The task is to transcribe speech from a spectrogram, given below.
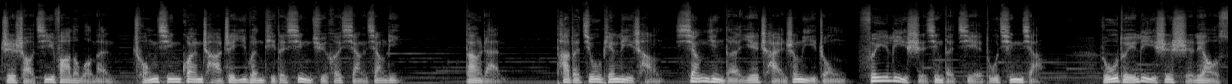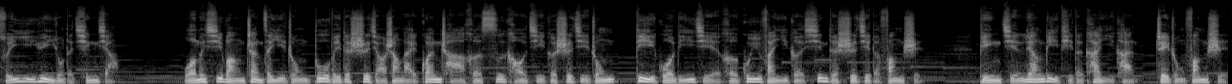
至少激发了我们重新观察这一问题的兴趣和想象力。当然，他的纠偏立场相应的也产生了一种非历史性的解读倾向，如对历史史料随意运用的倾向。我们希望站在一种多维的视角上来观察和思考几个世纪中帝国理解和规范一个新的世界的方式，并尽量立体的看一看这种方式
